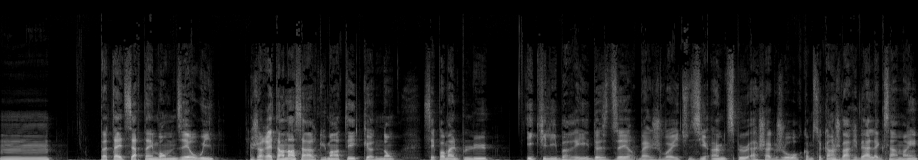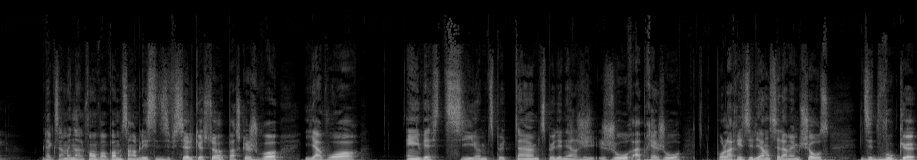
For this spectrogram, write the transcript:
Hmm, peut-être certains vont me dire oui. J'aurais tendance à argumenter que non. C'est pas mal plus équilibré de se dire, ben, je vais étudier un petit peu à chaque jour, comme ça, quand je vais arriver à l'examen, l'examen, dans le fond, ne va pas me sembler si difficile que ça, parce que je vais y avoir investi un petit peu de temps, un petit peu d'énergie, jour après jour. Pour la résilience, c'est la même chose. Dites-vous que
